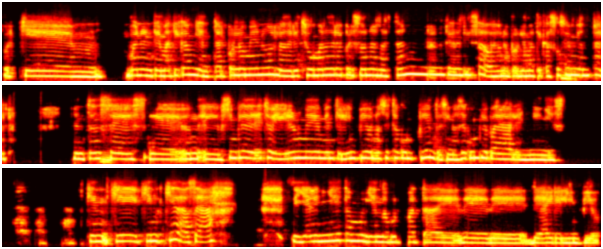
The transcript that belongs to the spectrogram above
Porque, mm, bueno, en temática ambiental, por lo menos, los derechos humanos de las personas no están realmente garantizados. Es una problemática socioambiental. Entonces, eh, el simple derecho a vivir en un medio ambiente limpio no se está cumpliendo, si no se cumple para las niñas. ¿Qué, nos queda? O sea, si ya las niñas están muriendo por falta de, de- de- de aire limpio,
